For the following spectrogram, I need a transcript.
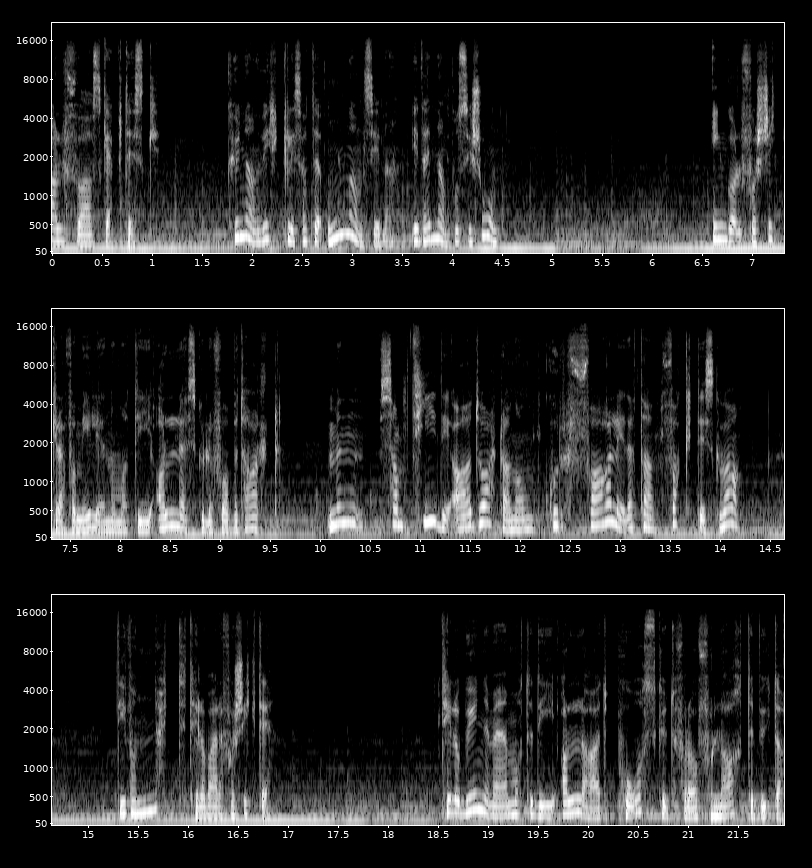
Alf var skeptisk. Kunne han virkelig sette ungene sine i denne posisjonen? Ingolf forsikra familien om at de alle skulle få betalt. Men samtidig advarte han om hvor farlig dette faktisk var. De var nødt til å være forsiktige. Til å begynne med måtte de alle ha et påskudd for å forlate bygda.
